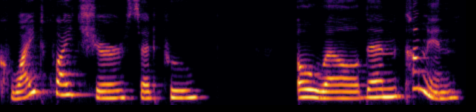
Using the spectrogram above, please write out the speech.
Quite, quite sure, said Pooh. Oh well, then come in.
